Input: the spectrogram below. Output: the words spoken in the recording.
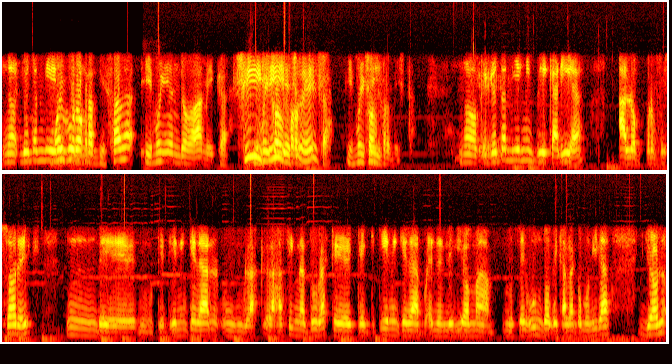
No, yo también. muy burocratizada y muy endogámica. Sí, y muy sí, eso es. conformista, Y muy Sí. conformista. No, que yo también implicaría a los profesores de que tienen que dar mm, las, las asignaturas que, que tienen que dar en el idioma segundo de cada comunidad yo no-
